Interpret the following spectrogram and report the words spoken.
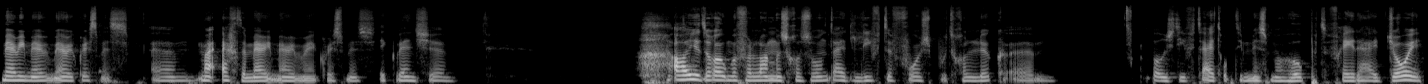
Merry, Merry, Merry Christmas. Um, maar echt een Merry, Merry, Merry Christmas. Ik wens je al je dromen, verlangens, gezondheid, liefde, voorspoed, geluk, um, positiviteit, optimisme, hoop, tevredenheid, joy.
